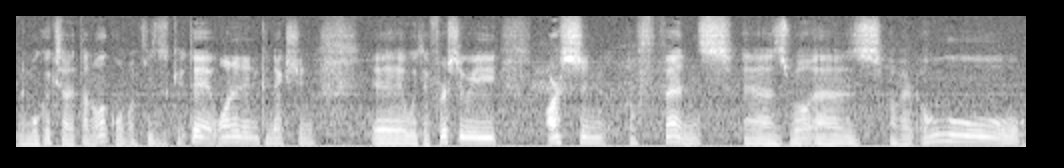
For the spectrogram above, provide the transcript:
目撃されたのがこの日付で、wanted in connection、えー with a first degree arson offense as well as あおー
